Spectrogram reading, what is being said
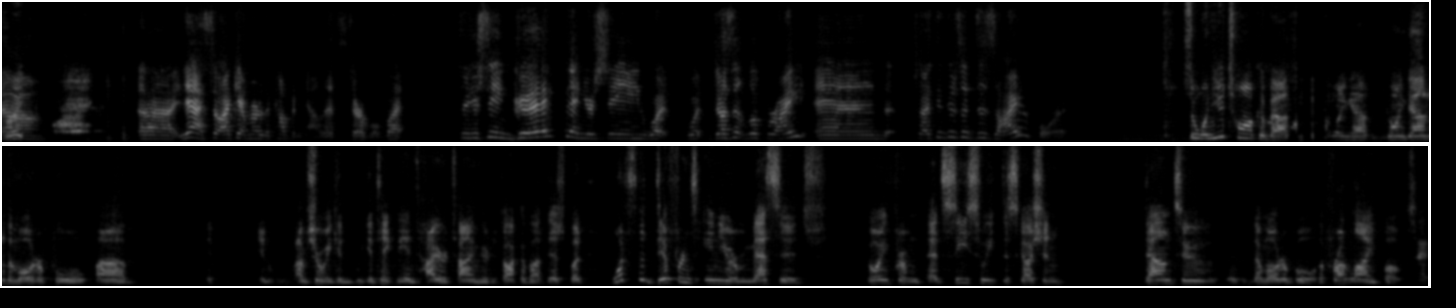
Right. Um, uh, yeah, so I can't remember the company now. That's terrible. But so you're seeing good and you're seeing what what doesn't look right, and so I think there's a desire for it. So when you talk about going out, going down to the motor pool, uh, and I'm sure we could we could take the entire time here to talk about this, but what's the difference in your message going from that C-suite discussion down to the motor pool, the frontline folks? Right.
